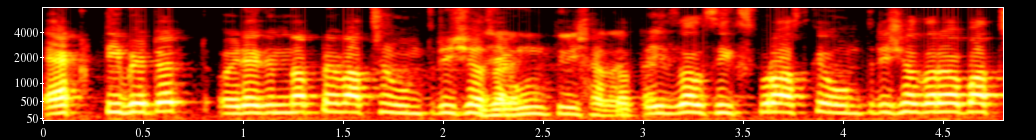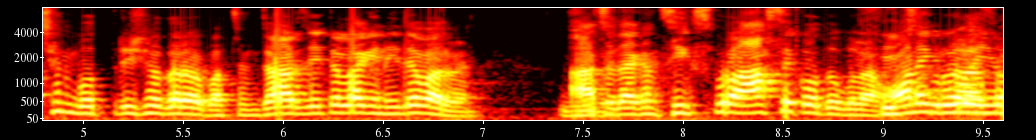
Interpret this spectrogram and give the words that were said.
অ্যাক্টিভেটেড ওইটা কিন্তু আপনি পাচ্ছেন উনত্রিশ হাজার। 29000 পিক্সেল সিক্স প্রো আজকে উনত্রিশ হাজারেও পাচ্ছেন বত্রিশ হাজারেও পাচ্ছেন। যার যেটা লাগে নিতে পারবেন। আচ্ছা দেখেন সিক্স প্রো আছে কতগুলো? অনেকগুলো আছে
